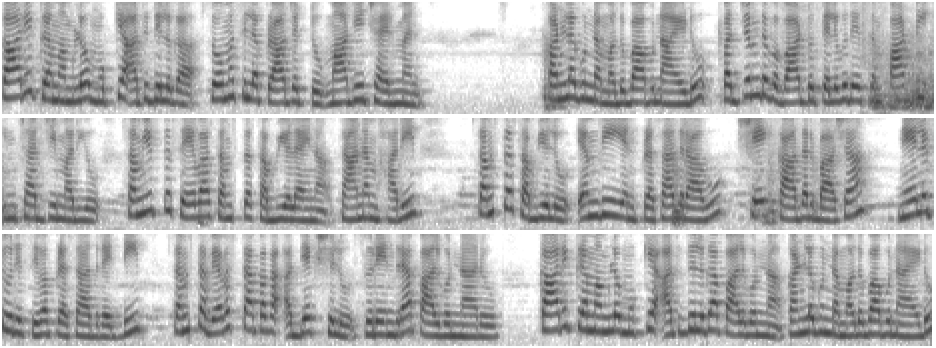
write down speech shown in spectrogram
కార్యక్రమంలో ముఖ్య అతిథులుగా సోమశిల ప్రాజెక్టు మాజీ చైర్మన్ కండ్లగుండ మధుబాబు నాయుడు పద్దెనిమిదవ వార్డు తెలుగుదేశం పార్టీ ఇన్ఛార్జి మరియు సంయుక్త సేవా సంస్థ సభ్యులైన శానం హరి సంస్థ సభ్యులు ఎంవిఎన్ ప్రసాదరావు షేక్ ఖాదర్ బాషా నేలటూరి శివప్రసాద్ రెడ్డి సంస్థ వ్యవస్థాపక అధ్యక్షులు సురేంద్ర పాల్గొన్నారు. కార్యక్రమంలో ముఖ్య అతిథులుగా పాల్గొన్న కండ్లగుండ మధుబాబు నాయుడు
